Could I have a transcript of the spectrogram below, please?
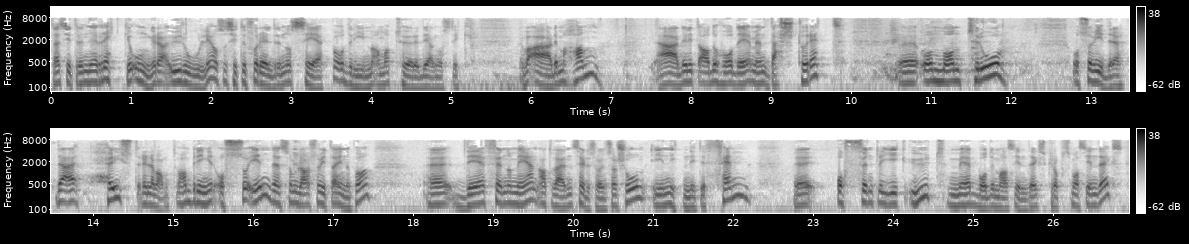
Der sitter en rekke unger og er urolige, og så sitter foreldrene og ser på og driver med amatørdiagnostikk. Hva er det med han? Er det litt ADHD med en dash Tourette? Uh, og mon tro? Osv. Det er høyst relevant. Og han bringer også inn det som Lars så vidt er inne på, uh, det fenomen at Verdens helseorganisasjon i 1995 uh, eh, offentlig gikk ut med body mass index, kroppsmasseindeks,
